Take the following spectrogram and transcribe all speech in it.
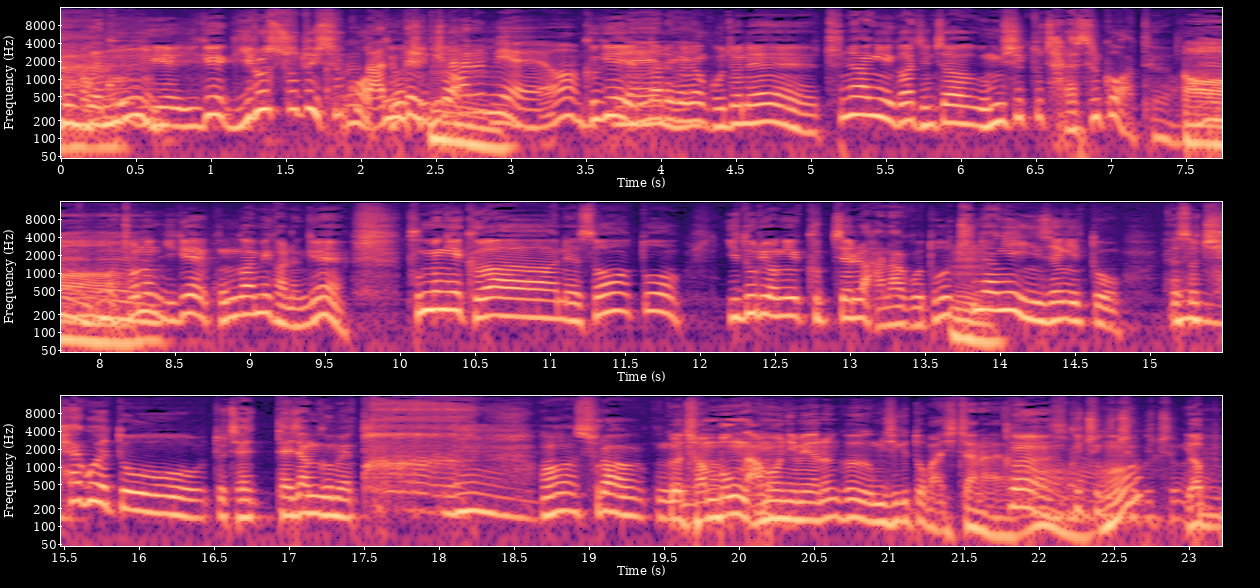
그건 이게, 이게 이럴 수도 있을 것 같아요, 만들기 진짜. 나름이에요. 그게 네네. 옛날에 그냥 고전에 춘향이가 진짜 음식도 잘했을 것 같아요. 어, 저는 이게 공감이 가는 게 분명히 그 안에서 또 이도령이 급제를 안 하고도 춘향의 인생이 또 해서 최고의 또, 또 제- 대장금에 탁, 어, 수락. 그 전복 남원이면은 그 음식이 또 맛있잖아요. 네, 그쵸, 그쵸, 어? 그쵸. 옆 네,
